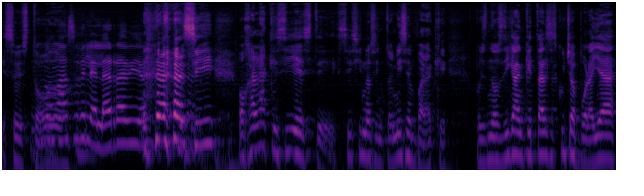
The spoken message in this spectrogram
Eso es todo. Mamá, súbele a la radio. sí, ojalá que sí, este, sí, sí nos sintonicen para que pues nos digan qué tal se escucha por allá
